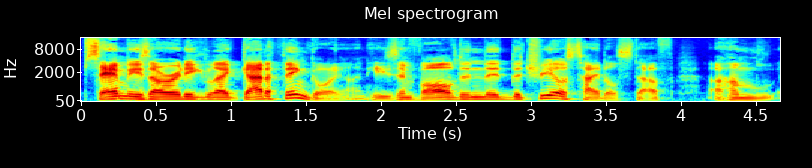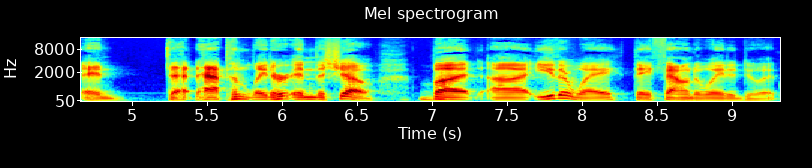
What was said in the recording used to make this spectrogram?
Sammy's already like got a thing going on. He's involved in the the trios title stuff. Um and that happened later in the show. But uh, either way, they found a way to do it.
